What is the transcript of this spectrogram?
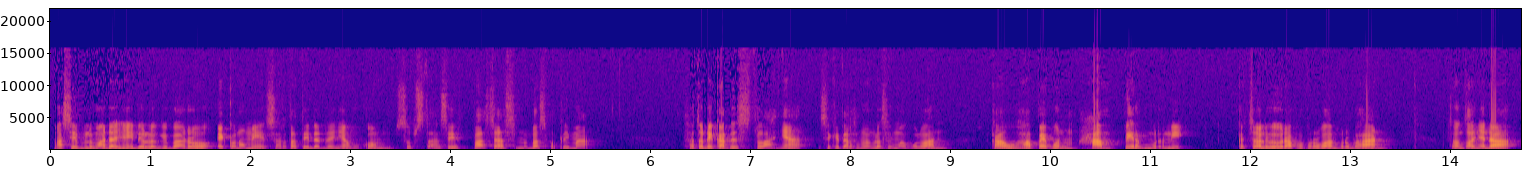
Masih belum adanya ideologi baru, ekonomi, serta tidak adanya hukum substansif pasca 1945. Satu dekade setelahnya, sekitar 1950-an, KUHP pun hampir murni, kecuali beberapa perubahan-perubahan. Contohnya ada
